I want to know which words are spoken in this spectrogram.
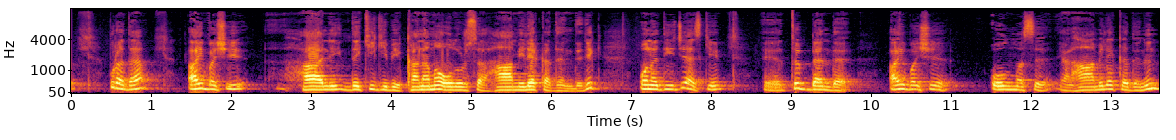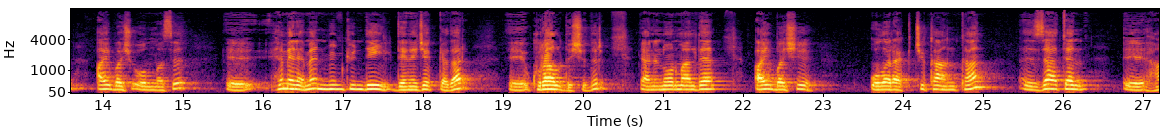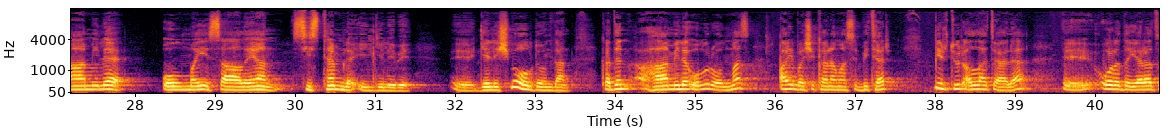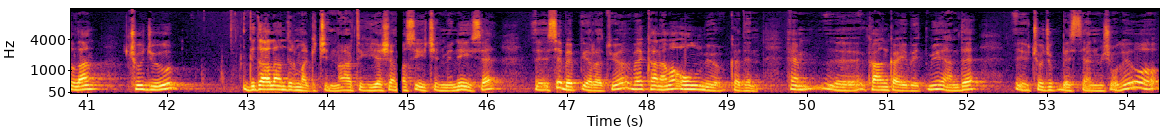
Burada aybaşı halindeki gibi kanama olursa hamile kadın dedik. Ona diyeceğiz ki e, tıbben de aybaşı olması yani hamile kadının aybaşı olması e, hemen hemen mümkün değil denecek kadar e, kural dışıdır. Yani normalde aybaşı olarak çıkan kan e, zaten e, hamile olmayı sağlayan sistemle ilgili bir e, gelişme olduğundan kadın hamile olur olmaz aybaşı kanaması biter. Bir tür Allah Teala e, orada yaratılan çocuğu gıdalandırmak için mi artık yaşaması için mi neyse sebep yaratıyor ve kanama olmuyor kadın. Hem e, kan kaybetmiyor hem de e, çocuk beslenmiş oluyor. O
